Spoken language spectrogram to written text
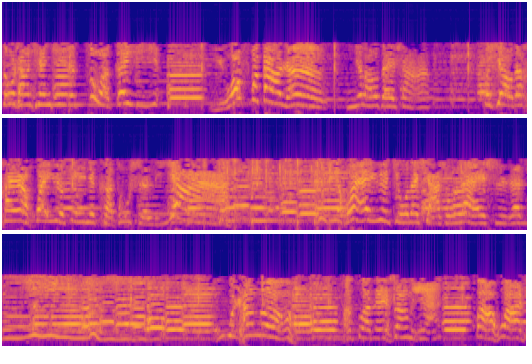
走上前去做个揖，岳父大人，你老在上，不晓得孩儿怀玉给你磕头施礼呀。李怀玉就在下手来施礼。吴长庚他坐在上面把话题，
